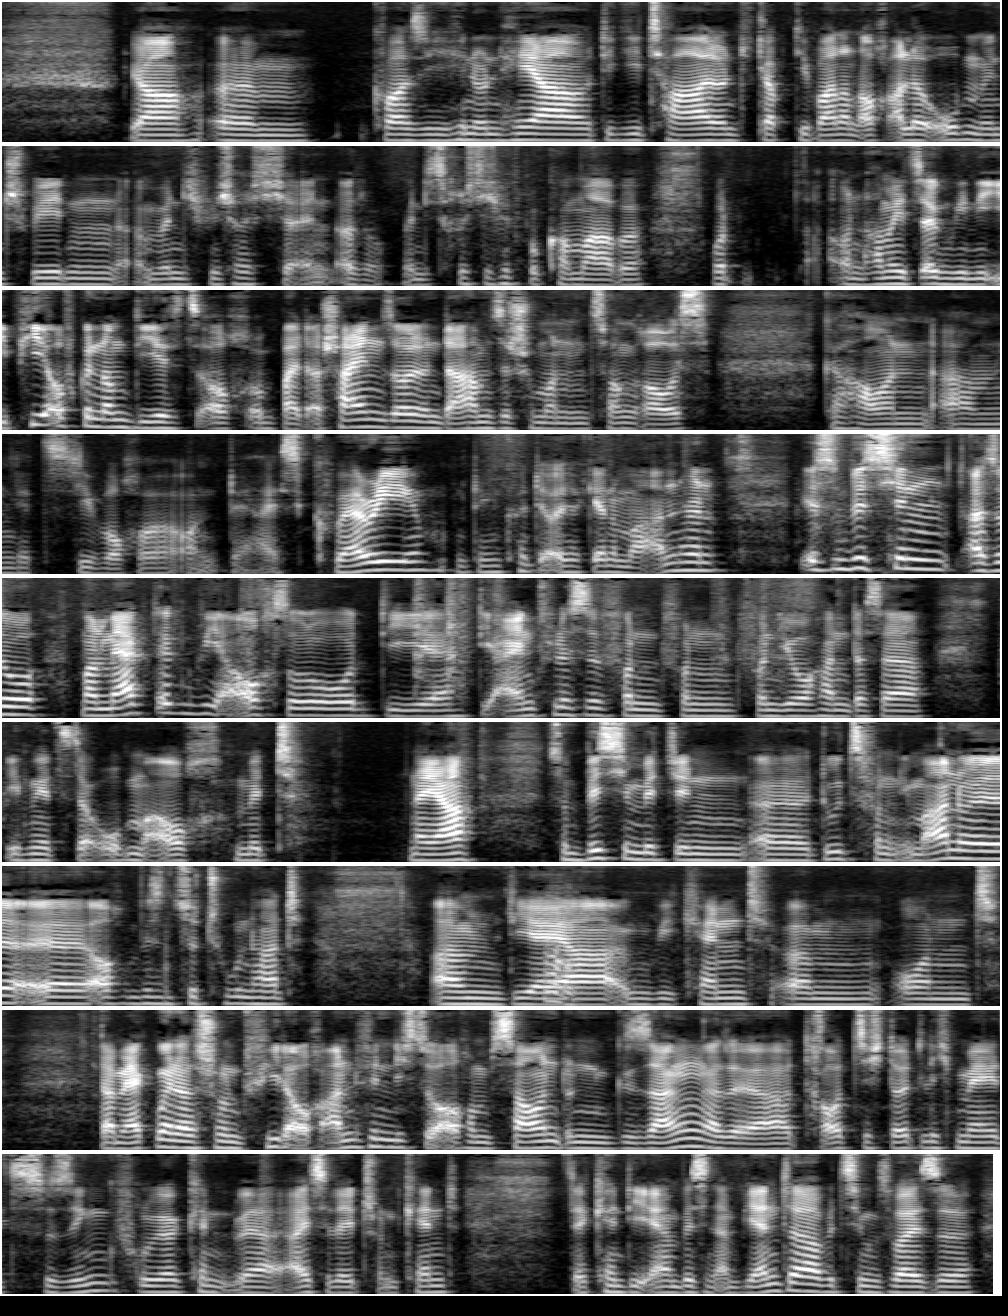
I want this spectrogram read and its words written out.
ja, ähm, quasi hin und her digital. Und ich glaube, die waren dann auch alle oben in Schweden, wenn ich mich richtig also wenn ich es richtig mitbekommen habe. Und, und haben jetzt irgendwie eine EP aufgenommen, die jetzt auch bald erscheinen soll. Und da haben sie schon mal einen Song raus gehauen ähm, jetzt die Woche und der heißt Query und den könnt ihr euch gerne mal anhören. Ist ein bisschen, also man merkt irgendwie auch so die, die Einflüsse von, von, von Johann, dass er eben jetzt da oben auch mit, naja, so ein bisschen mit den äh, Dudes von Immanuel äh, auch ein bisschen zu tun hat, ähm, die er oh. ja irgendwie kennt ähm, und da merkt man das schon viel auch an, finde ich, so auch im Sound und im Gesang. Also er traut sich deutlich mehr jetzt zu singen. Früher kennt, wer Isolate schon kennt, der kennt die eher ein bisschen ambienter, beziehungsweise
